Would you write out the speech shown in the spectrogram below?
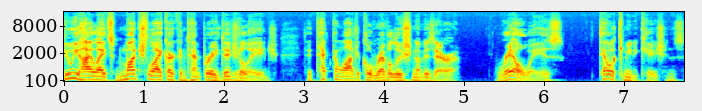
Dewey highlights, much like our contemporary digital age, the technological revolution of his era. Railways, telecommunications,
